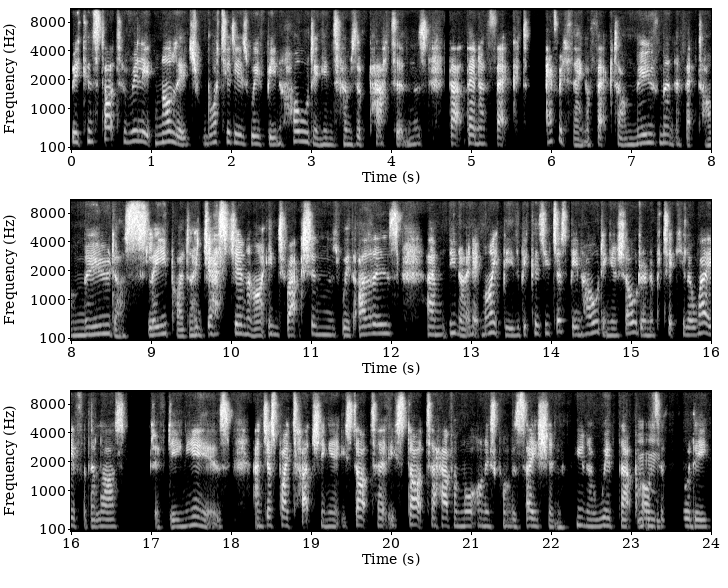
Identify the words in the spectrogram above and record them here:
we can start to really acknowledge what it is we've been holding in terms of patterns that then affect everything affect our movement, affect our mood, our sleep, our digestion, our interactions with others. Um, you know, and it might be because you've just been holding your shoulder in a particular way for the last 15 years and just by touching it you start to you start to have a more honest conversation you know with that part mm. of the body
